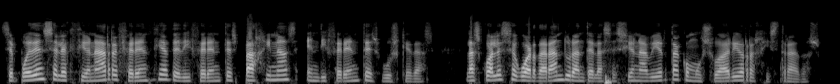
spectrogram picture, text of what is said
Se pueden seleccionar referencias de diferentes páginas en diferentes búsquedas, las cuales se guardarán durante la sesión abierta como usuarios registrados.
